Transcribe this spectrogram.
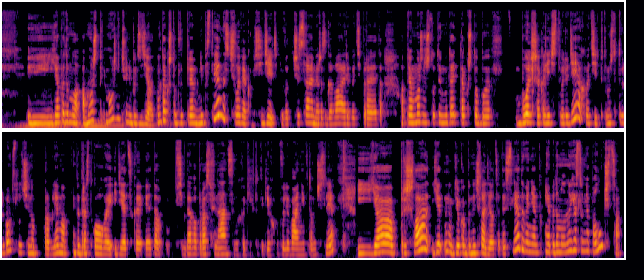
И я подумала, а может быть, можно что-нибудь сделать? Ну, так, чтобы вот прям не постоянно с человеком сидеть и вот часами разговаривать про это, а прям можно что-то ему дать так, чтобы большее количество людей охватить, потому что это в любом случае, ну, проблема и подростковая, и детская, и это всегда вопрос финансовых каких-то таких выливаний в том числе. И я пришла, я, ну, я как бы начала делать это исследование, я подумала, ну, если у меня получится,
